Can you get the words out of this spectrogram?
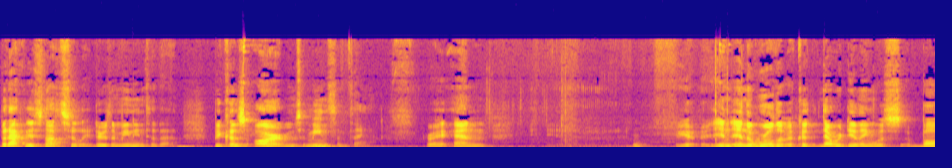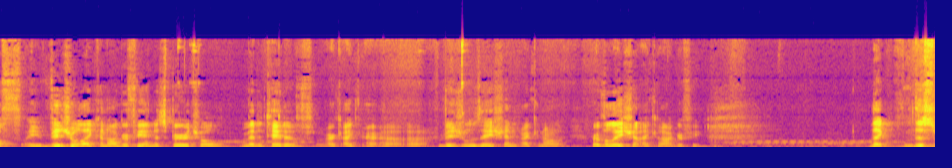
But actually, it's not silly. There's a meaning to that because arms mean something, right? And in in the world of, now we're dealing with both a visual iconography and a spiritual meditative uh, uh, uh, visualization iconography Revelation iconography. Like this,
